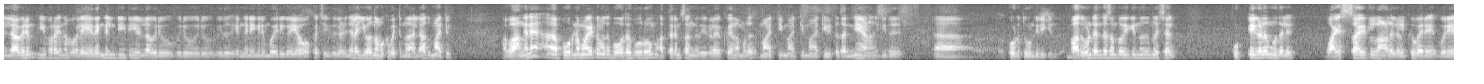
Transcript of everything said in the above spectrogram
എല്ലാവരും ഈ പറയുന്ന പോലെ ഏതെങ്കിലും രീതിയിലുള്ള ഒരു ഒരു ഒരു ഇത് എങ്ങനെയെങ്കിലും വരികയോ ഒക്കെ ചെയ്തു കഴിഞ്ഞാൽ അയ്യോ നമുക്ക് പറ്റുന്നതല്ല അത് മാറ്റും. അപ്പോൾ അങ്ങനെ പൂർണമായിട്ടും അത് ബോധപൂർവം അത്തരം സംഗതികളെയൊക്കെ നമ്മൾ മാറ്റി മാറ്റി മാറ്റിയിട്ട് തന്നെയാണ് ഇത് കൊടുത്തുകൊണ്ടിരിക്കുന്നത്. അപ്പോൾ അതുകൊണ്ട് എന്താ സംഭവിക്കുന്നത് എന്ന് വെച്ചാൽ കുട്ടികൾ മുതൽ വയസ്സായിട്ടുള്ള ആളുകൾക്ക് വരെ ഒരേ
